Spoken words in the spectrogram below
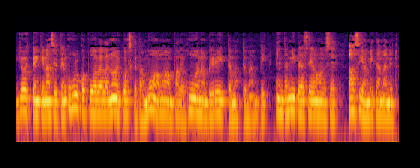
joidenkin asioiden ulkopuolella, noin kosketa mua, mä oon paljon huonompi, riittämättömämpi. Entä mitä se on se asia, mitä mä nyt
